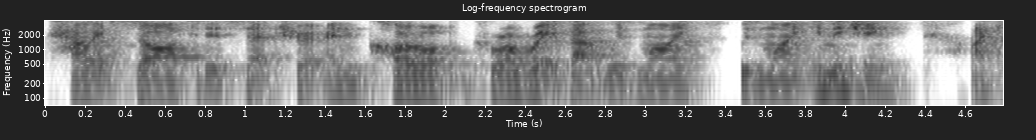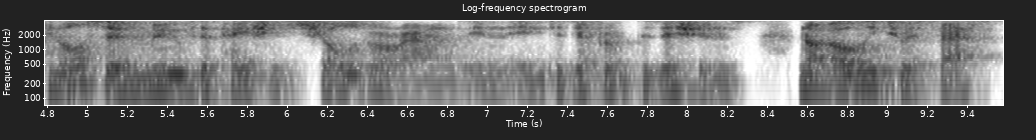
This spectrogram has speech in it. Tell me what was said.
how it started, etc., and corrob- corroborate that with my with my imaging. I can also move the patient's shoulder around in, into different positions, not only to assess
